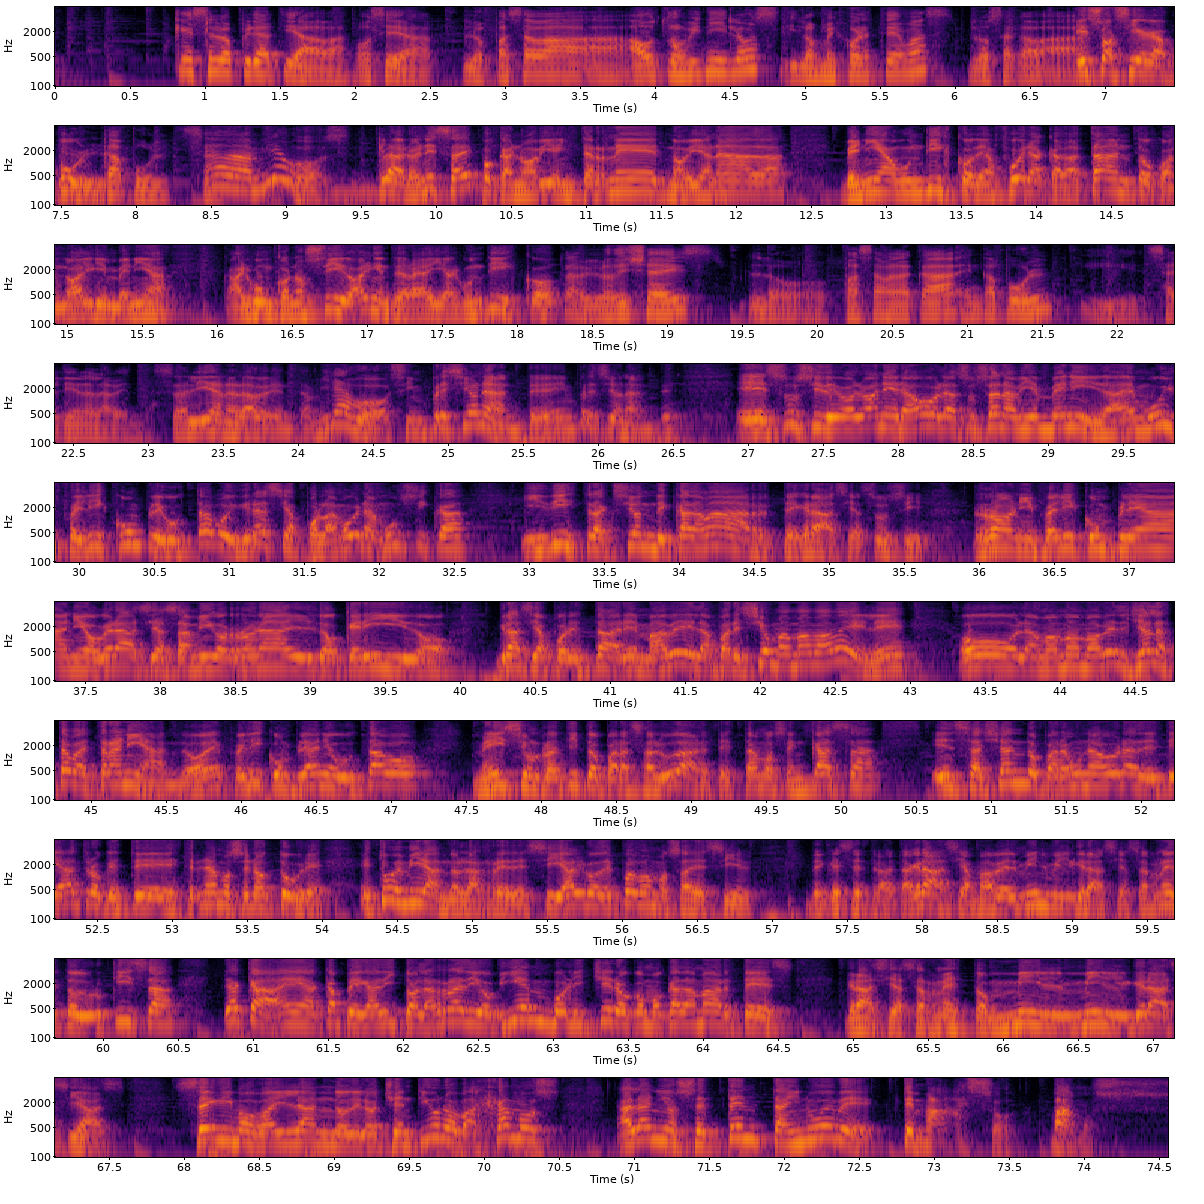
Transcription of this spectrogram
Que se lo pirateaba. O sea, los pasaba a otros vinilos y los mejores temas los sacaba. Eso hacía Gapul. Gapul, sí. Ah, mira vos. Claro, en esa época no había internet, no había nada. Venía un disco de afuera cada tanto, cuando alguien venía, algún conocido, alguien traía algún disco. Claro, y los DJs lo pasaban acá en Capul y salían a la venta. Salían a la venta. Mirá vos, impresionante, eh, impresionante. Eh, Susi de Balvanera, hola Susana, bienvenida. Eh. Muy feliz cumple Gustavo y gracias por la buena música y distracción de cada martes. Gracias, Susi. Ronnie, feliz cumpleaños. Gracias, amigo Ronaldo, querido. Gracias por estar, ¿eh? Mabel, apareció mamá Mabel, ¿eh? Hola, mamá Mabel, ya la estaba extrañando, ¿eh? Feliz cumpleaños, Gustavo. Me hice un ratito para saludarte. Estamos en casa ensayando para una obra de teatro que este, estrenamos en octubre. Estuve mirando las redes, sí, algo después vamos a decir de qué se trata. Gracias, Mabel, mil, mil gracias. Ernesto Durquiza, de acá, eh, acá pegadito a la radio, bien bolichero como cada martes. Gracias, Ernesto, mil, mil gracias. Seguimos bailando del 81, bajamos al año 79. Temazo, vamos.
